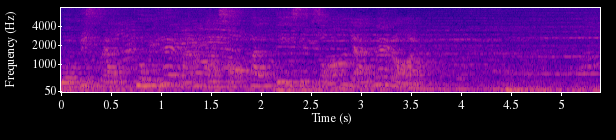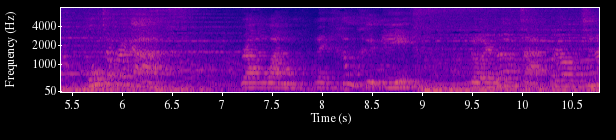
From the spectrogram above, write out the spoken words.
ตัวมิสแกรนกรุงเทพมหานคร 2022 อย่างแน่นอน ผมจะประกาศรางวัลในค่ำคืนนี้ โดยเริ่มจากรองชนะ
